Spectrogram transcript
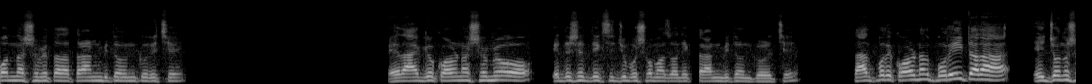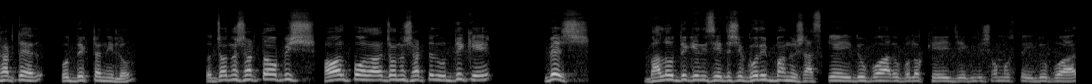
বন্যার সময় তারা ত্রাণ বিতরণ করেছে। এর আগে করোনার সময়ও এদেশের দেখছি যুব সমাজ অনেক ত্রাণ বিতরণ করেছে। তারপরে করোনার পরেই তারা এই জনস্বার্থের উদ্যোগটা নিল। তো জনস্বার্থ অফিস হওয়ার পর জনস্বার্থের উদ্যোগে বেশ ভালো দিকে নিয়েছে এদেশে গরিব মানুষ, আজকে ঈদ উপহার উপলক্ষে এই যেগুলি সমস্ত ঈদ উপহার,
